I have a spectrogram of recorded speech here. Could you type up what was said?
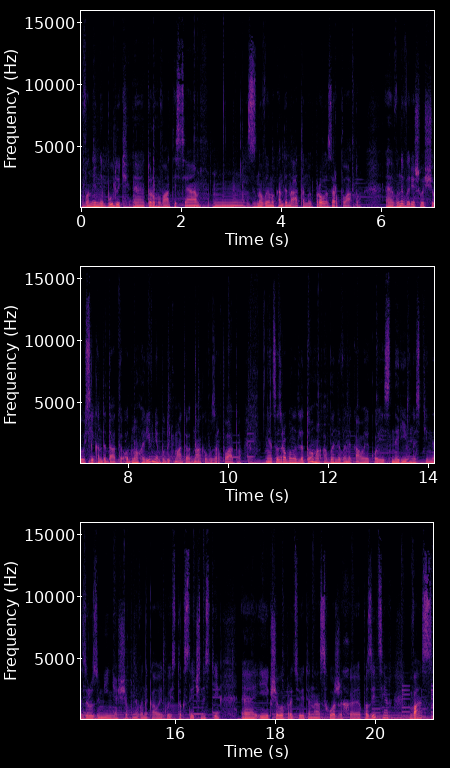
вони не будуть е, торгуватися з новими кандидатами про зарплату. Е, вони вирішили, що усі кандидати одного рівня будуть мати однакову зарплату. Е, це зроблено для того, аби не виникало якоїсь нерівності, незрозуміння, щоб не виникало якоїсь токсичності. Е, і якщо ви працюєте на схожих позиціях, вас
